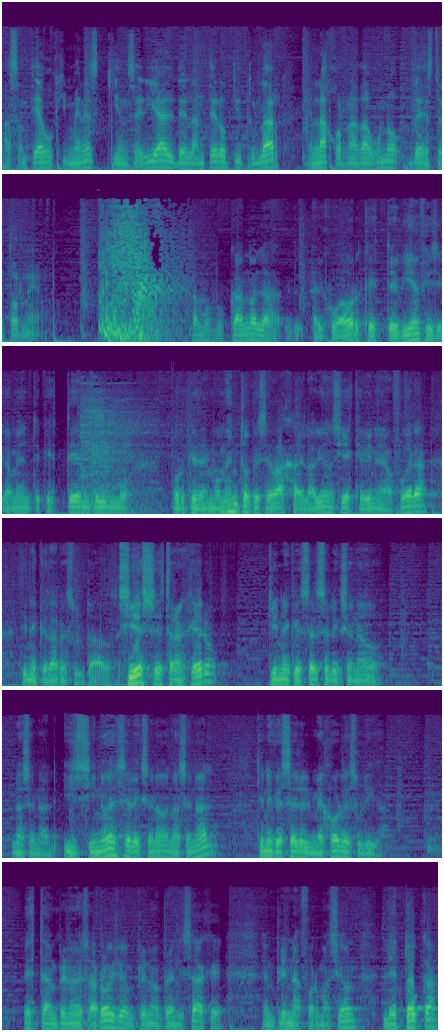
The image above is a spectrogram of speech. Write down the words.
a Santiago Jiménez, quien sería el delantero titular en la jornada 1 de este torneo. Estamos buscando al jugador que esté bien físicamente, que esté en ritmo, porque en el momento que se baja del avión, si es que viene de afuera, tiene que dar resultados. Si es extranjero, tiene que ser seleccionado nacional. Y si no es seleccionado nacional, tiene que ser el mejor de su liga. Está en pleno desarrollo, en pleno aprendizaje, en plena formación, le toca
